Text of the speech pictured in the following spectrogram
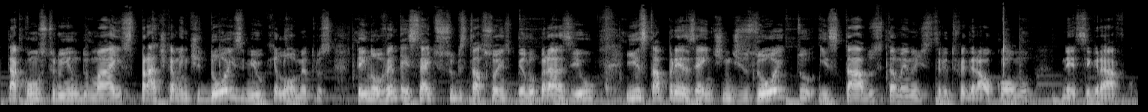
está construindo mais praticamente 2 mil quilômetros, tem 97 subestações pelo Brasil e está presente em 18 estados e também no Distrito Federal, como nesse gráfico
